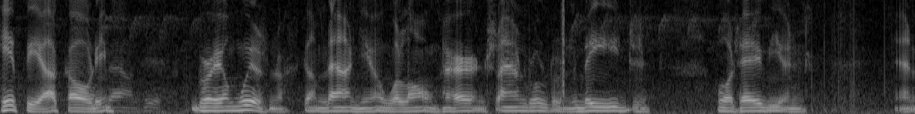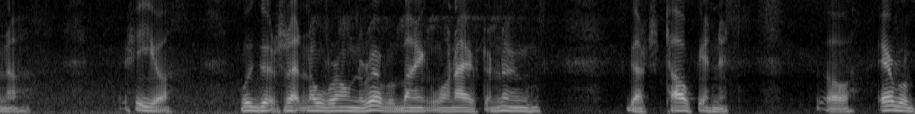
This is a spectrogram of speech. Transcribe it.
hippie, I called him, Graham Wisner, come down, you know, with long hair and sandals and beads and what have you. And, and uh, he, uh, we got sitting over on the riverbank one afternoon, got to talking, and uh, every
